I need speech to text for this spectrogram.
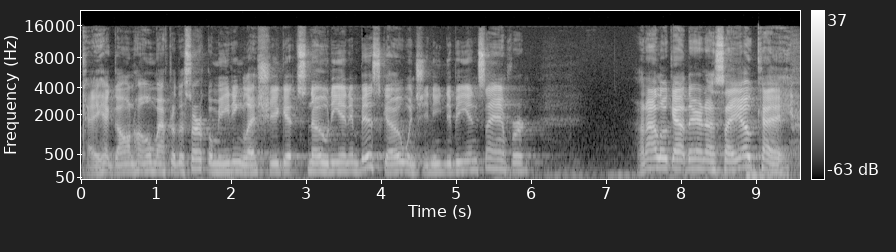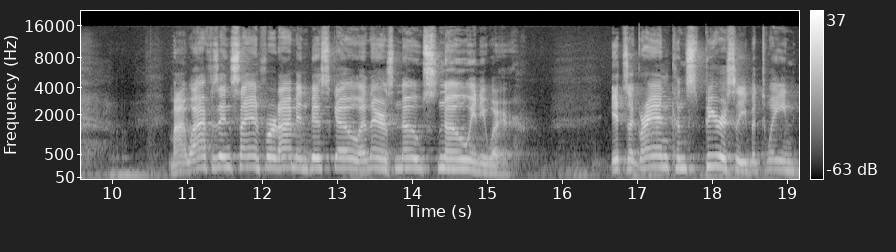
Kay had gone home after the circle meeting lest she get snowed in in Biscoe when she needed to be in Sanford. And I look out there and I say, okay, my wife is in Sanford, I'm in Biscoe, and there's no snow anywhere. It's a grand conspiracy between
